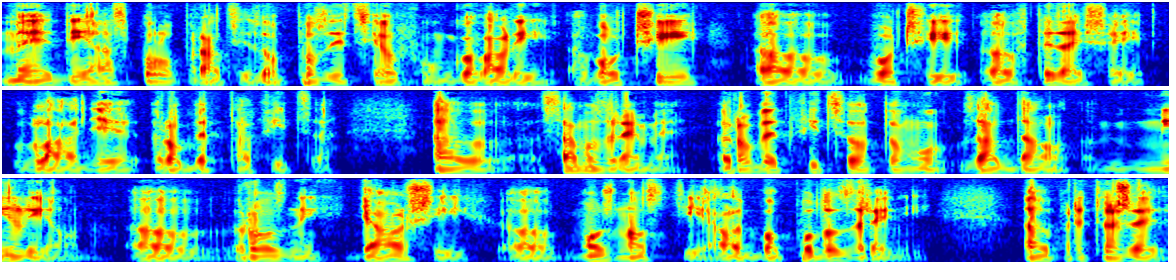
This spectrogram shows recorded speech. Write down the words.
médiá v spolupráci s opozíciou fungovali voči, voči vtedajšej vláde Roberta Fica. Samozrejme, Robert Fico tomu zavdal milión rôznych ďalších možností alebo podozrení, pretože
